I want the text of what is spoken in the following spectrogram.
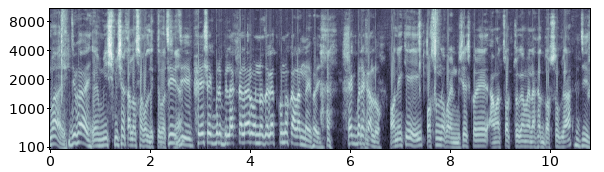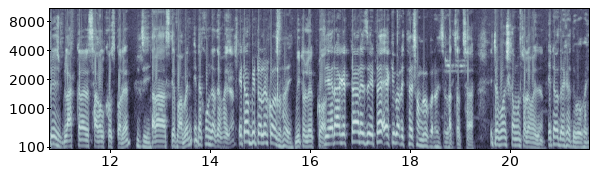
ভাই? জি ভাই। মিশমিশা কালো ছাগল দেখতে পাচ্ছি জি হ্যাঁ? জি একবারে ব্ল্যাক কালার অন্য জায়গায় কোনো কালার নাই ভাই। একবারে কালো। অনেকেই পছন্দ করেন বিশেষ করে আমার চট্টগ্রাম এলাকার দর্শকরা। ফ্রেশ ব্ল্যাক কালারের ছাগল খোঁজ করেন। জি। তারা আজকে পাবেন। এটা কোন জাতের ভাইজান এটাও বিটলের কস ভাই। বিটলের ক্রস। এর আগেরটা আর যে এটা থেকে সংগ্রহ করা হয়েছে আচ্ছা আচ্ছা। এটা বয়স কেমন চলে ভাইজান এটাও দেখাই দেবো ভাই।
